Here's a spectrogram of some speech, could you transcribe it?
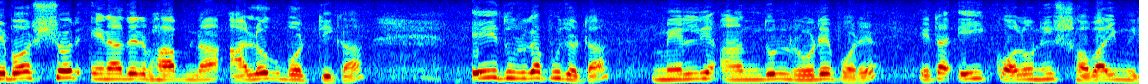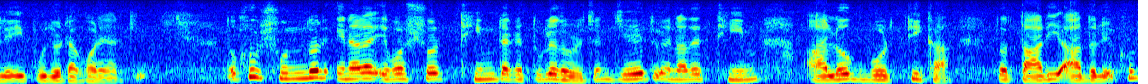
এবছর এনাদের ভাবনা আলোকবর্তিকা। এই দুর্গাপুজোটা মেনলি আন্দুল রোডে পড়ে। এটা এই কলোনির সবাই মিলে এই পুজোটা করে আর কি। তো খুব সুন্দর এনারা এবছর থিমটাকে তুলে ধরেছেন। যেহেতু এনাদের থিম আলোকবর্তিকা, তো তারই আদলে খুব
